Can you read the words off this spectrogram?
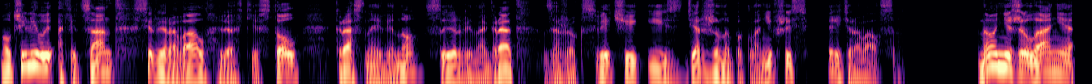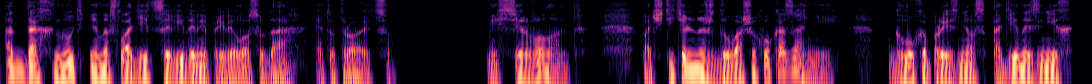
Молчаливый официант сервировал легкий стол, красное вино, сыр, виноград, зажег свечи и, сдержанно поклонившись, ретировался. Но нежелание отдохнуть и насладиться видами привело сюда эту троицу. «Мессир Воланд, почтительно жду ваших указаний», — глухо произнес один из них,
